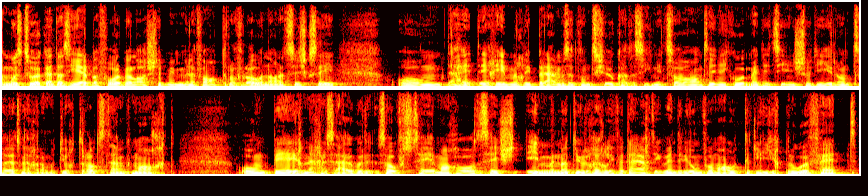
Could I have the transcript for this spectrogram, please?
muss zugeben, dass ich eher vorbelastet mit meinem Vater, der Frauenarzt war. Und der hat ich immer ein bisschen bremset und das Gefühl gehabt, dass ich nicht so wahnsinnig gut Medizin studiere und so. Ich habe es nachher natürlich trotzdem gemacht. Und bin ich nachher selber so auf das Thema gekommen. Das heißt, immer natürlich ein bisschen verdächtig, wenn der Junge vom Alter gleich Beruf hat.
